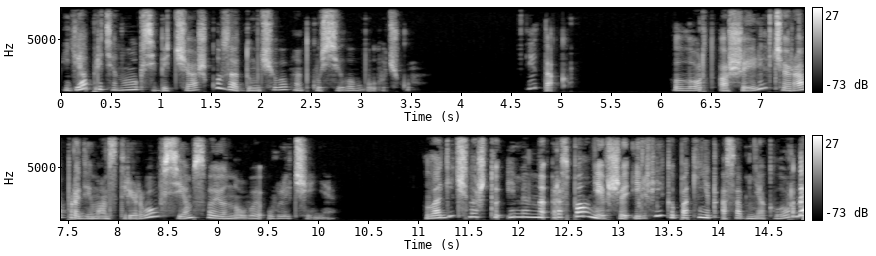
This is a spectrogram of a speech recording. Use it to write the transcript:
Я притянула к себе чашку, задумчиво надкусила булочку. Итак, лорд Ашели вчера продемонстрировал всем свое новое увлечение. Логично, что именно располневшая эльфийка покинет особняк лорда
